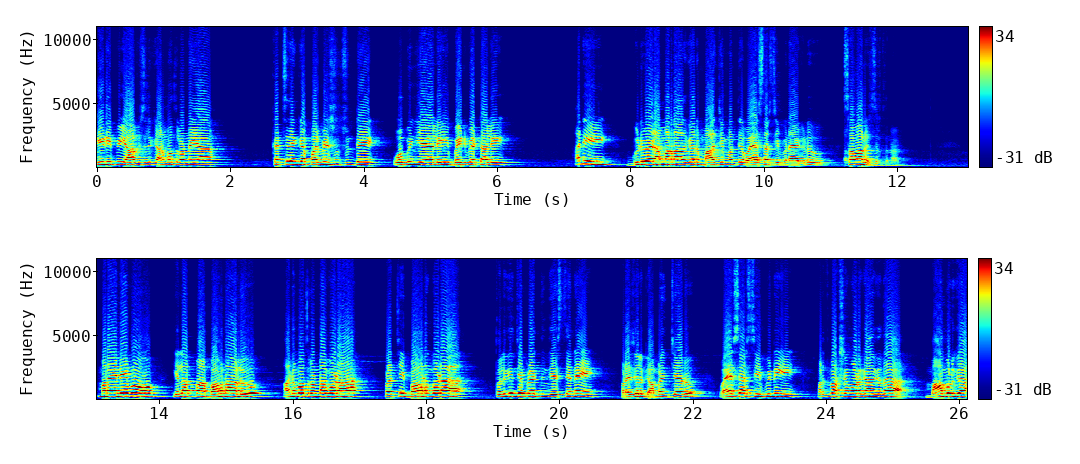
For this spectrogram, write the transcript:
టీడీపీ ఆఫీసులకి అనుమతులు ఉన్నాయా? ఖచ్చితంగా పర్మిషన్స్ ఉంటే ఓపెన్ చేయాలి బయట పెట్టాలి అని గుడివేడ అమర్నాథ్ గారు మాజీ మంత్రి వైఎస్ఆర్సీపీ నాయకుడు సవాల్ విసురుతున్నాడు మరి ఆయనేమో ఇలా ప- భవనాలు అనుమతులు ఉన్నా కూడా ప్రతి భవనం కూడా తొలగించే ప్రయత్నం చేస్తేనే ప్రజలు గమనించారు. వైఎస్ఆర్సీపీని ప్రతిపక్షం కూడా కాదు కదా మామూలుగా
